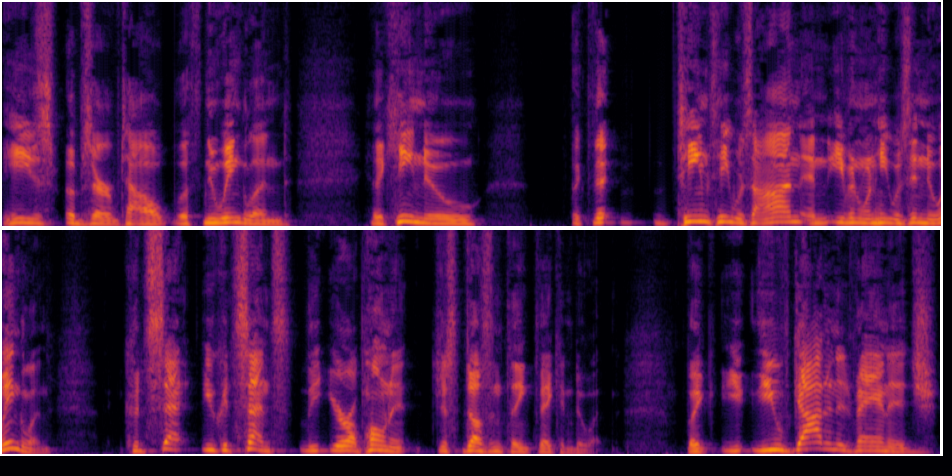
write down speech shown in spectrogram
he's observed how with New England, like he knew, like the teams he was on, and even when he was in New England, could set you could sense that your opponent just doesn't think they can do it. Like you, you've got an advantage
